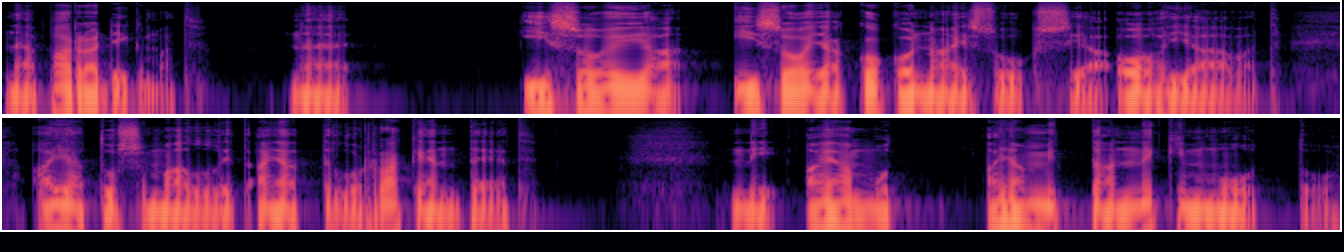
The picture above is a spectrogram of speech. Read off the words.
nämä paradigmat, nämä isoja, isoja kokonaisuuksia ohjaavat ajatusmallit, ajattelun rakenteet, niin ajan, ajan mittaan nekin muuttuu.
